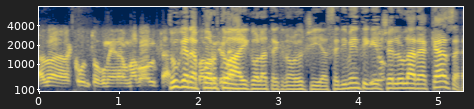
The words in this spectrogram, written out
Allora racconto come era una volta. Tu che rapporto hai con la tecnologia? Se dimentichi Io... il cellulare a casa,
